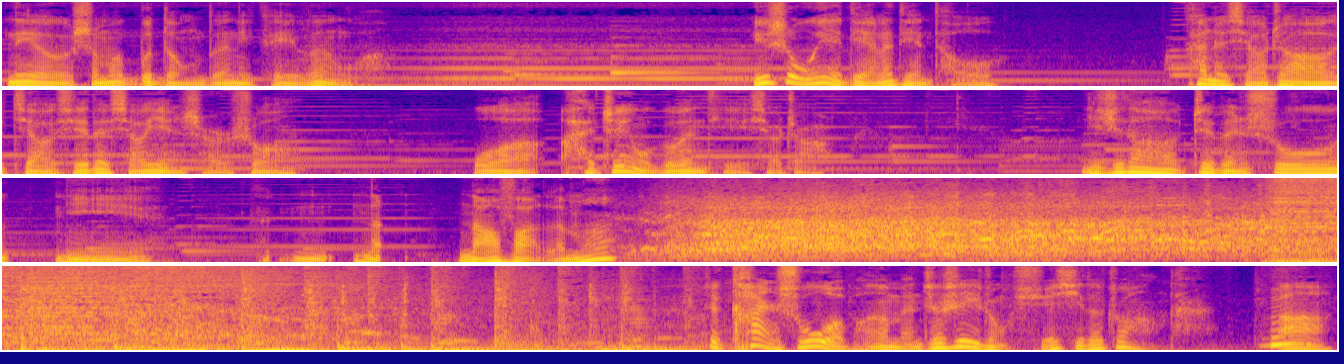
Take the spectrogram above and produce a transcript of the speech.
你有什么不懂的，你可以问我。”于是我也点了点头，看着小赵狡黠的小眼神儿说：“我还真有个问题，小赵，你知道这本书你拿拿反了吗？”这看书啊，朋友们，这是一种学习的状态啊，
